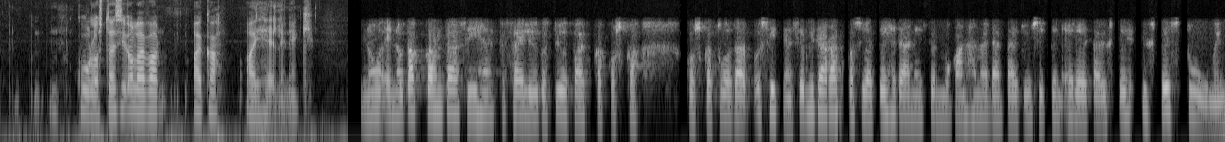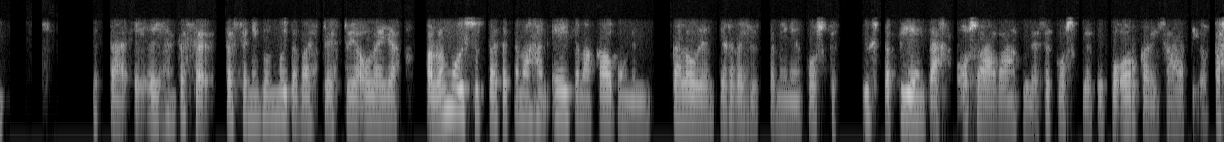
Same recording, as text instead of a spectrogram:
kuulostaisi olevan aika aiheellinenkin. No en ota kantaa siihen, että säilyykö työpaikka, koska koska tuota, sitten se, mitä ratkaisuja tehdään, niin sen mukaan meidän täytyy sitten edetä yhte, yhteistuumin. Että e-, eihän tässä, tässä niin kuin muita vaihtoehtoja ole. Ja haluan muistuttaa, että tämähän ei tämä kaupungin talouden tervehdyttäminen koske yhtä pientä osaa, vaan kyllä se koskee koko organisaatiota.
